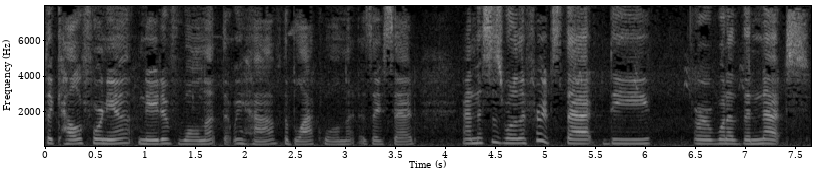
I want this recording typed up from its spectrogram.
the California native walnut that we have, the black walnut, as I said. And this is one of the fruits that the, or one of the nuts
